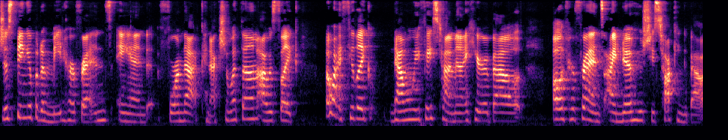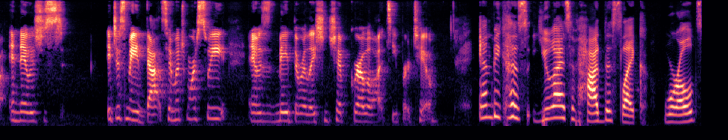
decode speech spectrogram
just being able to meet her friends and form that connection with them, I was like, oh, I feel like now when we FaceTime and I hear about all of her friends, I know who she's talking about. And it was just, it just made that so much more sweet. And it was made the relationship grow a lot deeper too. and because you guys have had this like world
